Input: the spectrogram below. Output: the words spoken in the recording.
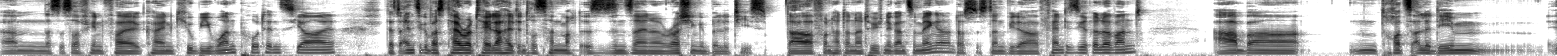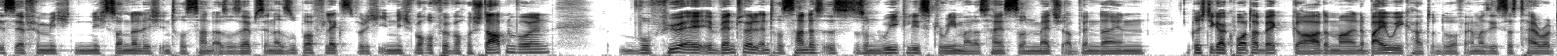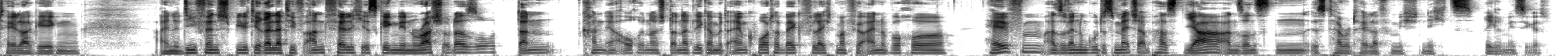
Ähm, das ist auf jeden Fall kein QB1-Potenzial. Das Einzige, was Tyra Taylor halt interessant macht, ist, sind seine Rushing Abilities. Davon hat er natürlich eine ganze Menge. Das ist dann wieder Fantasy-relevant. Aber hm, trotz alledem ist er für mich nicht sonderlich interessant. Also selbst in der Superflex würde ich ihn nicht Woche für Woche starten wollen. Wofür er eventuell interessant ist, ist so ein Weekly Streamer. Das heißt so ein Matchup, wenn dein richtiger Quarterback gerade mal eine Bye Week hat und du auf einmal siehst, dass Tyrod Taylor gegen eine Defense spielt, die relativ anfällig ist gegen den Rush oder so, dann kann er auch in der Standardliga mit einem Quarterback vielleicht mal für eine Woche helfen. Also wenn du ein gutes Matchup hast, ja, ansonsten ist Tyrod Taylor für mich nichts regelmäßiges.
